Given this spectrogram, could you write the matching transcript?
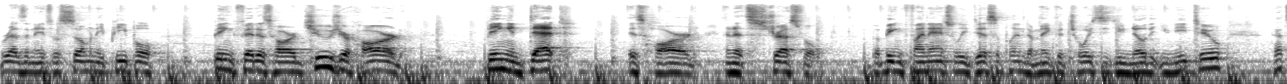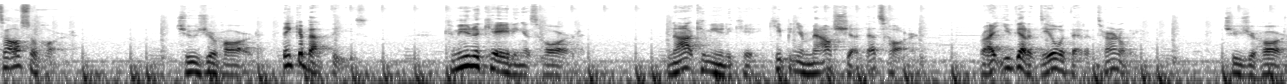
resonates with so many people. Being fit is hard. Choose your hard. Being in debt is hard and it's stressful. But being financially disciplined to make the choices you know that you need to, that's also hard. Choose your hard. Think about these. Communicating is hard. Not communicating, keeping your mouth shut, that's hard. Right? You've got to deal with that internally. Choose your hard.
